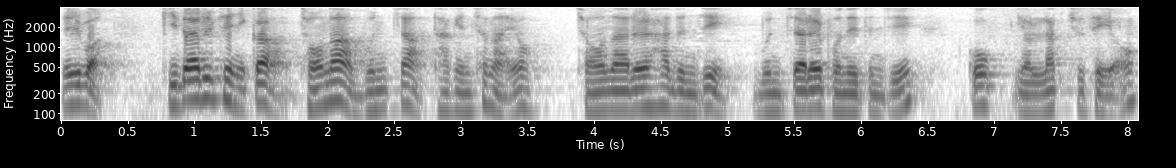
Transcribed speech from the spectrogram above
자, 1번 기다릴 테니까 전화, 문자 다 괜찮아요. 전화를 하든지 문자를 보내든지 꼭 연락 주세요.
